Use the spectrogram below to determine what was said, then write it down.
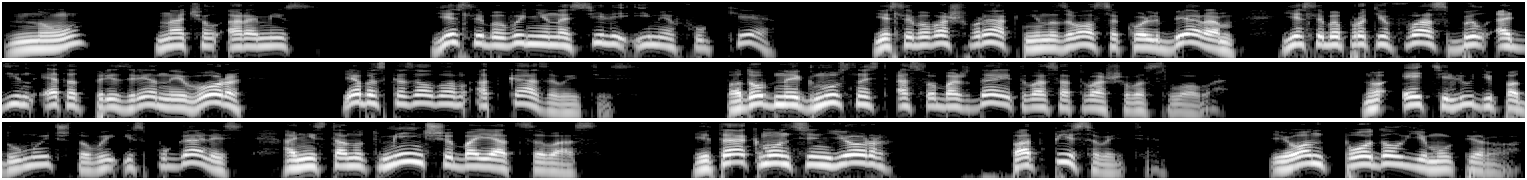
«Ну?» — начал Арамис. «Если бы вы не носили имя Фуке, Если бы ваш враг не назывался Кольбером, если бы против вас был один этот презренный вор, я бы сказал вам «отказывайтесь». Подобная гнусность освобождает вас от вашего слова. Но эти люди подумают, что вы испугались, они станут меньше бояться вас. Итак, монсеньор, подписывайте. И он подал ему перо.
